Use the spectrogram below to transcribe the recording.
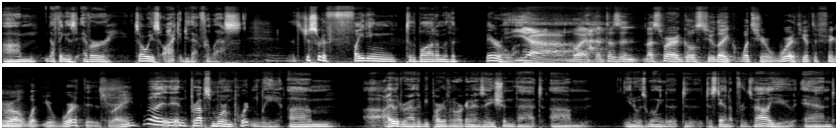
um, nothing is ever. It's always, oh, I could do that for less. it's just sort of fighting to the bottom of the barrel. Yeah, but that doesn't. That's where it goes to like, what's your worth? You have to figure out what your worth is, right? Well, and perhaps more importantly, um, I would rather be part of an organization that um, you know is willing to, to, to stand up for its value and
